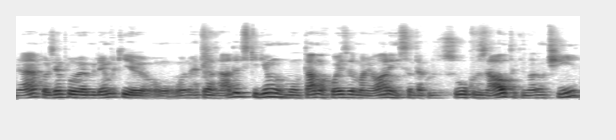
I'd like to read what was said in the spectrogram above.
né? Por exemplo, eu me lembro que o um ano retrasado eles queriam montar uma coisa maior em Santa Cruz do Sul, Cruz Alta, que lá não tinha.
